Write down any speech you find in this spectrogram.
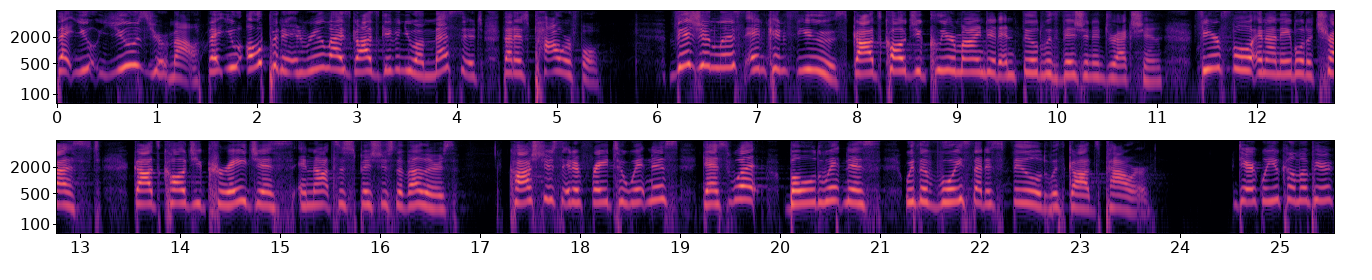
that you use your mouth, that you open it and realize God's given you a message that is powerful visionless and confused. God's called you clear minded and filled with vision and direction, fearful and unable to trust. God's called you courageous and not suspicious of others, cautious and afraid to witness. Guess what? Bold witness with a voice that is filled with God's power. Derek, will you come up here?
